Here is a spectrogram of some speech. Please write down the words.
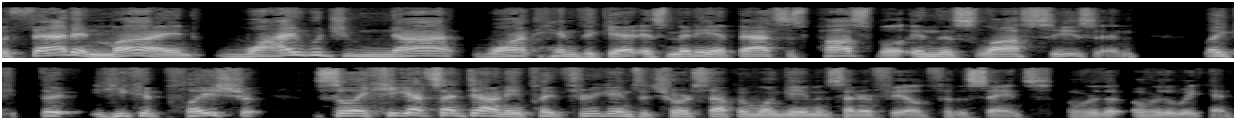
with that in mind, why would you not want him to get as many at bats as possible in this lost season? Like the, he could play. short. so like he got sent down. and He played three games at shortstop and one game in center field for the Saints over the over the weekend.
